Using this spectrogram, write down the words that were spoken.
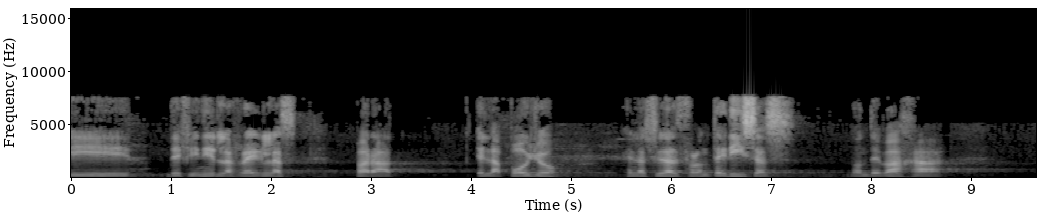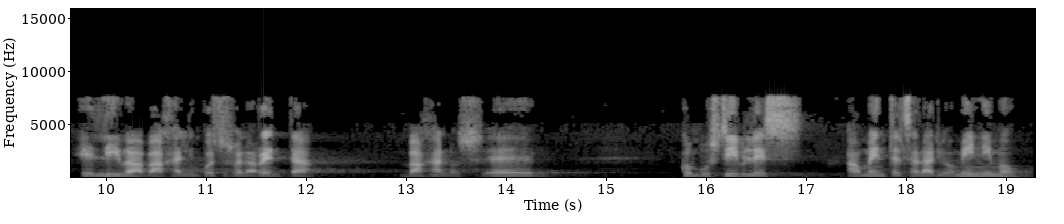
y definir las reglas para el apoyo en las ciudades fronterizas, donde baja el IVA, baja el impuesto sobre la renta, bajan los eh, combustibles, aumenta el salario mínimo,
